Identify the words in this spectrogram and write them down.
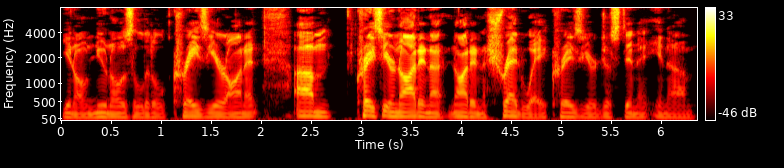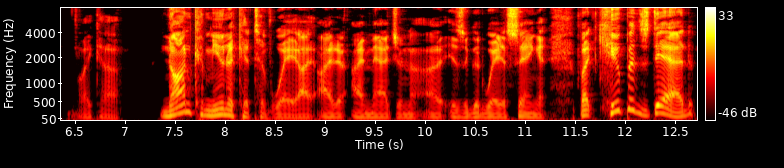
you know, Nuno's a little crazier on it. Um, crazier not in a not in a shred way, crazier just in a in a like a non-communicative way. I I, I imagine uh, is a good way of saying it. But Cupid's Dead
